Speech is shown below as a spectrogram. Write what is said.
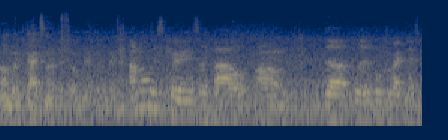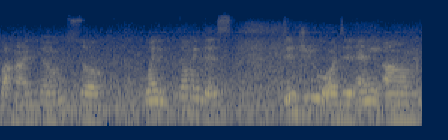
Um, but that's not the film we have to make. I'm always curious about um, the political correctness behind films. So when filming this, did you or did any, um,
